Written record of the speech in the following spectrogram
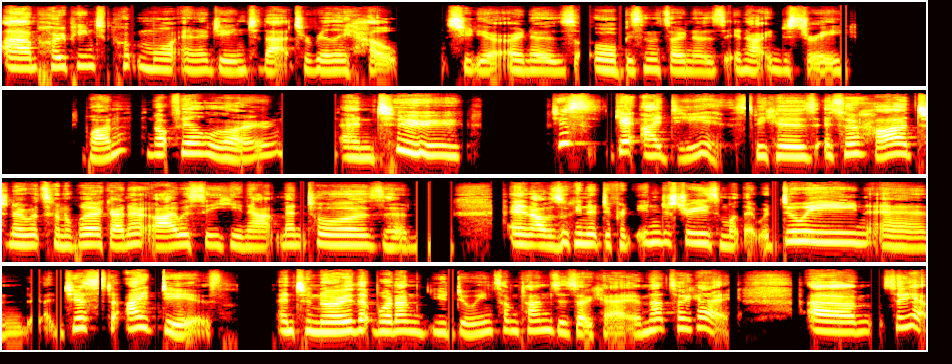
I'm hoping to put more energy into that to really help studio owners or business owners in our industry. One, not feel alone. And two, just get ideas because it's so hard to know what's going to work. I know I was seeking out mentors and and I was looking at different industries and what they were doing and just ideas. And to know that what I'm you're doing sometimes is okay, and that's okay. Um, so yeah,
